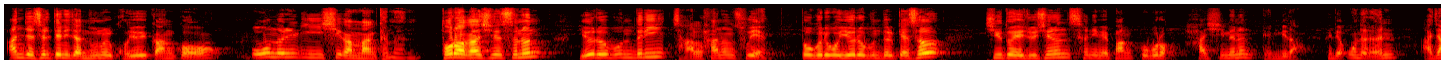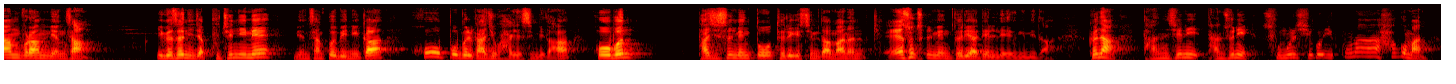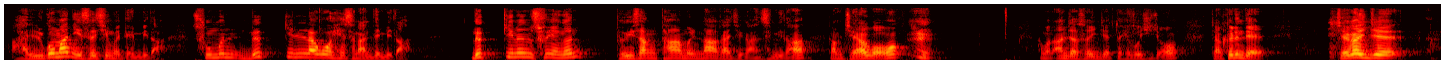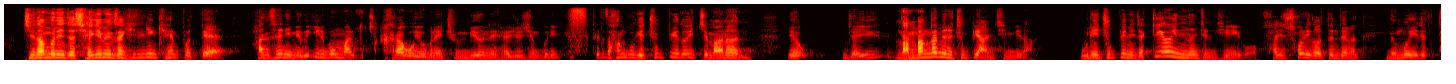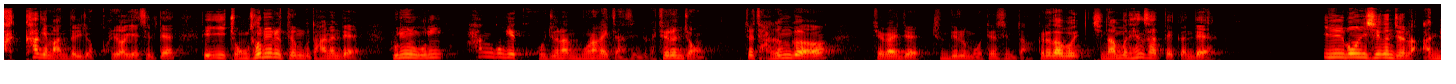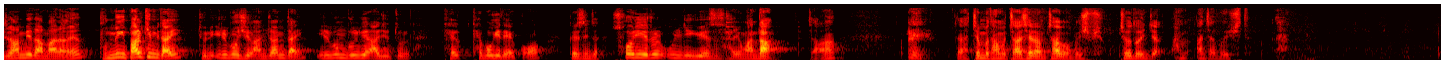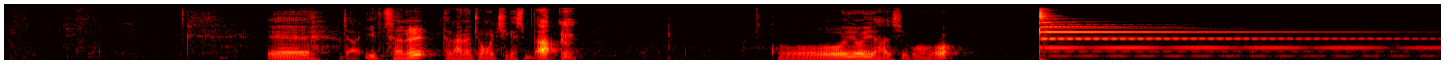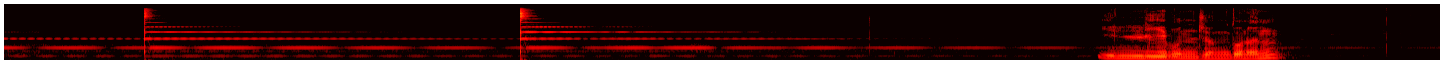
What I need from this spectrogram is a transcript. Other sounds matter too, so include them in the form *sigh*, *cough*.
앉았을 때는 이제 눈을 고요히 감고 오늘 이 시간만큼은 돌아가셔서는 여러분들이 잘하는 수행 또 그리고 여러분들께서 지도해 주시는 스님의 방법으로 하시면 됩니다. 근데 오늘은 아잠브람 명상 이것은 이제 부처님의 명상법이니까 호흡법을 가지고 하겠습니다. 호흡은 다시 설명 또 드리겠습니다만은 계속 설명드려야 될 내용입니다. 그냥 단순히 단순히 숨을 쉬고 있구나 하고만 알고만 있으시면 됩니다. 숨은 느끼려고 해서는 안 됩니다. 느끼는 수행은 더 이상 다음을 나아가지가 않습니다. 그럼 제하고 *clears throat* 한번 앉아서 이제 또 해보시죠. 자, 그런데 제가 이제 지난번에 이제 세계명상 힐링 캠프 때 한 스님이 그 일본 말도 잘하고 요번에 준비운을 해주신 분이 그래도 한국에 죽비도 있지만은 이제 남방 가면은 죽비 안 칩니다. 우리 죽비는 이제 깨어있는 정신이고 사실 소리가 어떤 데는 너무 이렇게 탁하게 만들죠. 고요하게 했을 때 이 종소리를 전부터 하는데 우리는 우리 한국의 고준한 문화가 있지 않습니까? 저런 종, 저 작은 거 제가 이제 준비를 못 했습니다. 그러다 보니 지난번 행사 때 건데 일본식은 저는 안 좋아합니다만은 분명히 밝힙니다. 저는 일본식 안 좋아합니다. 일본 불교는 아직 좀 태복이 됐고 그래서 이제 소리를 울리기 위해서 사용한다. 자, 자 전부 다 한번 자세를 한번 잡아보십시오. 저도 이제 한번 앉아봅시다. 에, 자 입선을 들어가는 종을 치겠습니다. *clears throat* 고요히 하시고 정도는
